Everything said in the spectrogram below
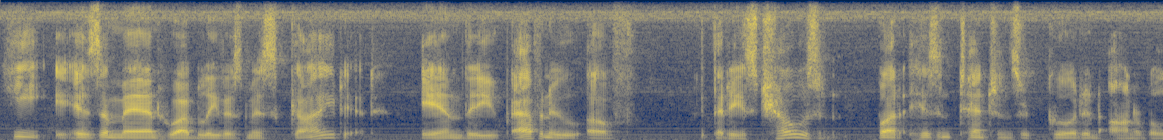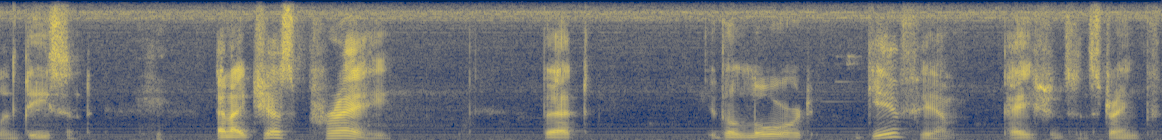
He is a man who I believe is misguided in the avenue of that he's chosen, but his intentions are good and honorable and decent. And I just pray that the Lord give him patience and strength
